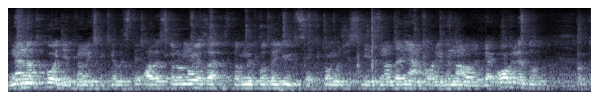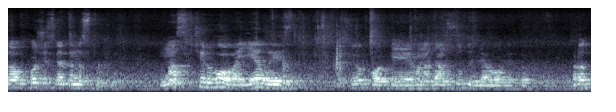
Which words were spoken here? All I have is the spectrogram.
не надходять на них такі листи, але стороною захисту вони подаються, в тому числі з наданням оригіналу для огляду, то хочу сказати наступне. У нас в чергове є лист, його копія, його надам суду для огляду, про те,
